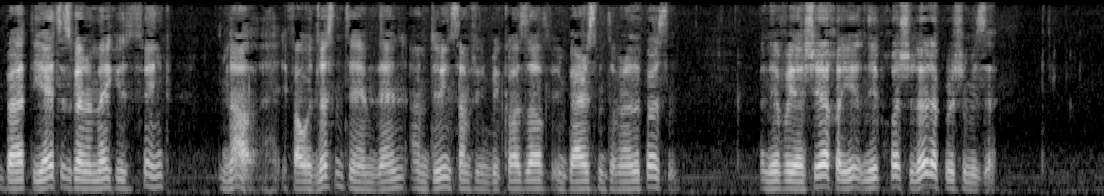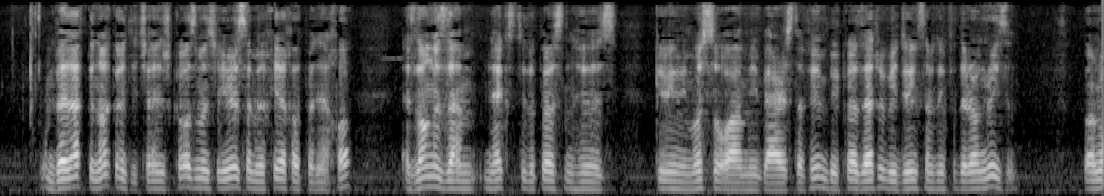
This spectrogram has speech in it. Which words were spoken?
but the Yetzer is going to make you think, no, if I would listen to him, then I'm doing something because of embarrassment of another person. And therefore, I'm not going to change. As long as I'm next to the person who is giving me mussar or I'm embarrassed of him, because that would be doing something for the wrong reason. The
